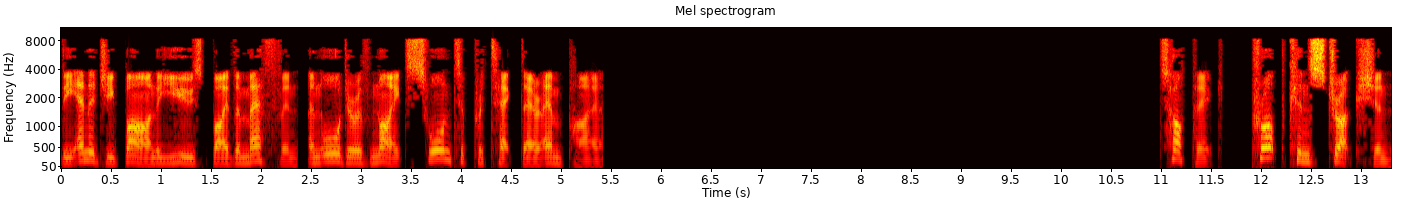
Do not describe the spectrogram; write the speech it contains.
the energy baan are used by the Methven, an order of knights sworn to protect their empire. Topic: Prop construction.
